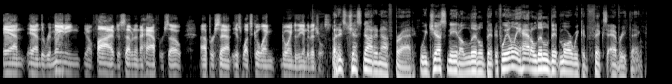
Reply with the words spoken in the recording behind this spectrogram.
and and the remaining you know five to seven and a half or so uh, percent is what's going going to the individuals. But it's just not enough, Brad. We just need a little bit. If we only had a little bit more, we could fix everything.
